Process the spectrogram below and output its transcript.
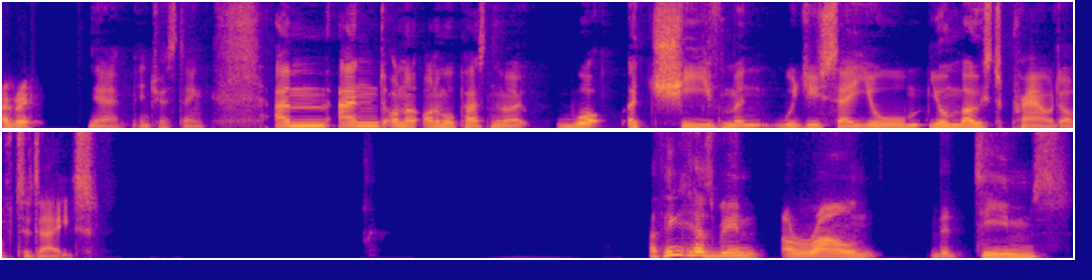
Agree. Yeah, interesting. Um, and on a, on a more personal note, what achievement would you say you're you're most proud of to date? I think has been around the teams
